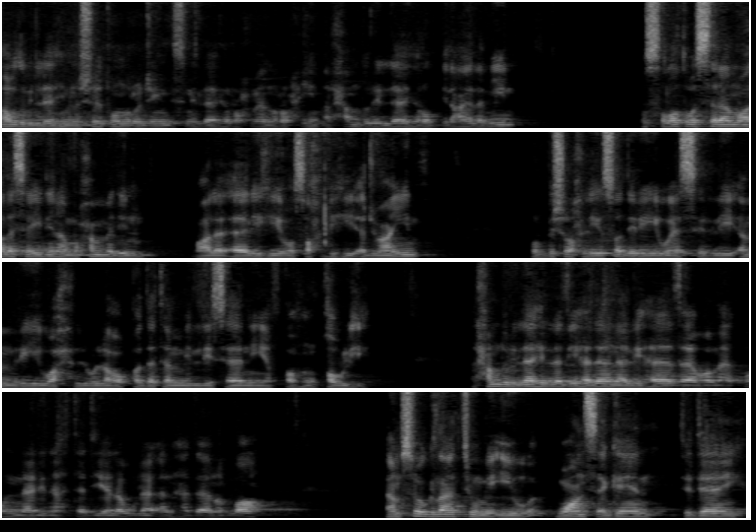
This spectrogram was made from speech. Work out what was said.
أعوذ بالله من الشيطان الرجيم. بسم الله الرحمن الرحيم. الحمد لله رب العالمين. والصلاة والسلام على سيدنا محمد وعلى آله وصحبه أجمعين. رب اشرح لي صدري ويسر لي أمري واحلل عقدة من لساني يفقه قولي. الحمد لله الذي هدانا لهذا وما كنا لنهتدي لولا أن هدانا الله. I'm so glad to meet you once again today.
